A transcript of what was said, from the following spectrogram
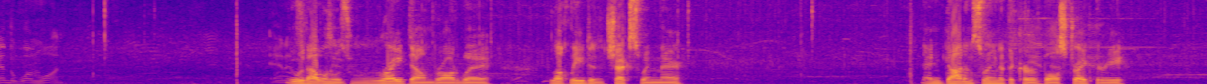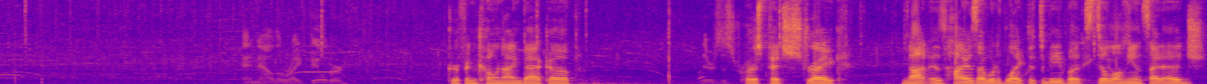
And the 1 1. Ooh, that one was right down Broadway. Luckily, he did a check swing there. And got him swinging at the curveball, strike three. And now the right fielder. Griffin Conine back up. There's a strike. First pitch strike. Not as high as I would have liked it to be, but still on the inside edge.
